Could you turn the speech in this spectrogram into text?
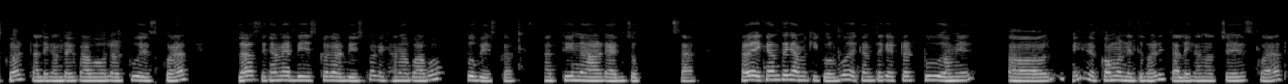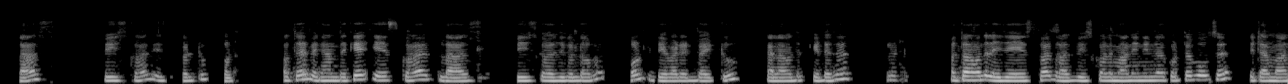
স্কোয়ার তাহলে এখান থেকে পাবো হলো টু স্কোয়ার প্লাস এখানে বি স্কোয়ার আর বি স্কোয়ার এখানেও পাবো টু বি স্কোয়ার আর তিন আর এক যোগ চার। তাহলে এখান থেকে আমি কি করব? এখান থেকে একটা টু আমি কমন নিতে পারি। তাহলে এখানে হচ্ছে A square plus B square is equal to four অতএব এখান থেকে A square plus B square is equal to হবে ফোর ডিভাইডেড বাই টু তাহলে আমাদের কেটে যায়। অর্থাৎ আমাদের এই যে এ স্কোয়ার প্লাস বি স্কোয়ারের মান নির্ণয় করতে বলছে, এটার মান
